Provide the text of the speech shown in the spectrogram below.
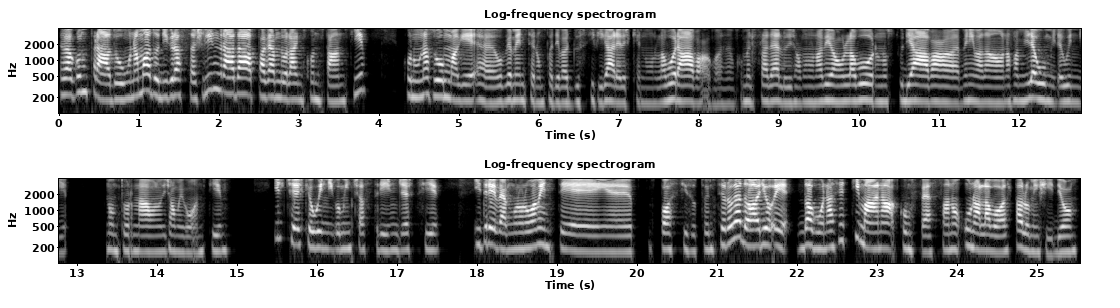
aveva comprato una moto di grossa cilindrata pagandola in contanti con una somma che eh, ovviamente non poteva giustificare perché non lavorava, come il fratello diciamo non aveva un lavoro, non studiava, veniva da una famiglia umile, quindi non tornavano diciamo i conti. Il cerchio quindi comincia a stringersi, i tre vengono nuovamente eh, posti sotto interrogatorio e dopo una settimana confessano uno alla volta l'omicidio.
